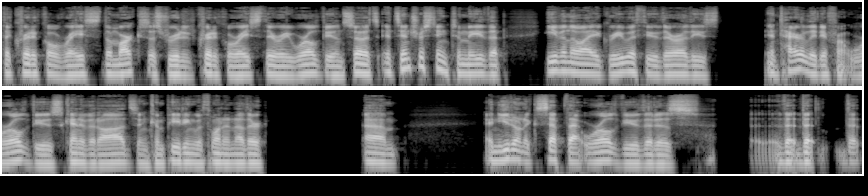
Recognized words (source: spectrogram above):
the critical race the marxist rooted critical race theory worldview. And so it's it's interesting to me that even though i agree with you there are these entirely different worldviews kind of at odds and competing with one another um, and you don't accept that worldview that is uh, that that that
